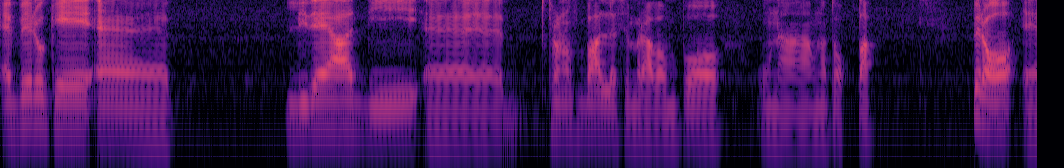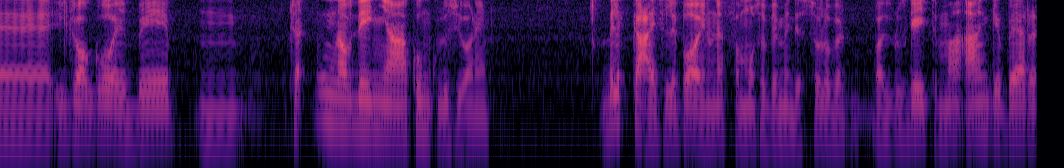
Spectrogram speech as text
è vero che eh, l'idea di eh, Throne of Ball sembrava un po' una, una toppa, però eh, il gioco ebbe mh, mm, cioè, una degna conclusione. Black Isle poi non è famoso ovviamente solo per Baldur's Gate, ma anche per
